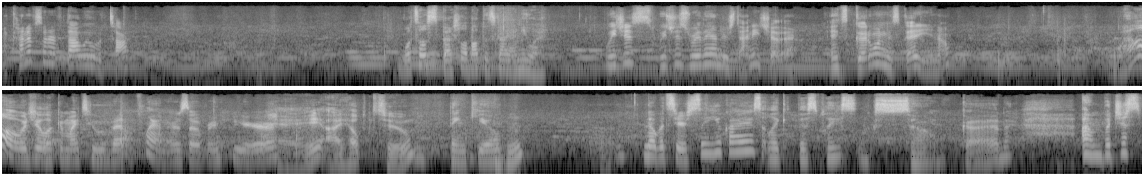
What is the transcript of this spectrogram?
I kind of sort of thought we would talk. What's so special about this guy anyway? We just we just really understand each other. It's good when it's good, you know? Well, would you look at my two event planners over here? Hey, I helped too. Thank you. Mm-hmm. No, but seriously, you guys, like this place looks so good. Um, but just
